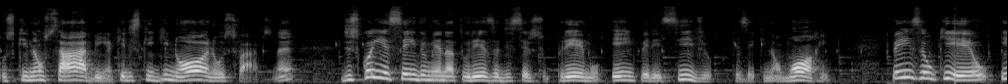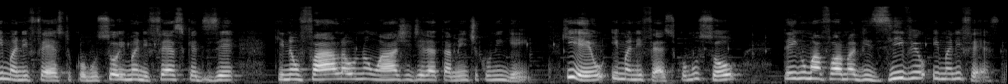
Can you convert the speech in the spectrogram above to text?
os que não sabem, aqueles que ignoram os fatos, né? Desconhecendo minha natureza de ser supremo e imperecível, quer dizer, que não morre, pensam que eu, e manifesto como sou, e manifesto quer dizer que não fala ou não age diretamente com ninguém. Que eu, e manifesto como sou, tem uma forma visível e manifesta.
